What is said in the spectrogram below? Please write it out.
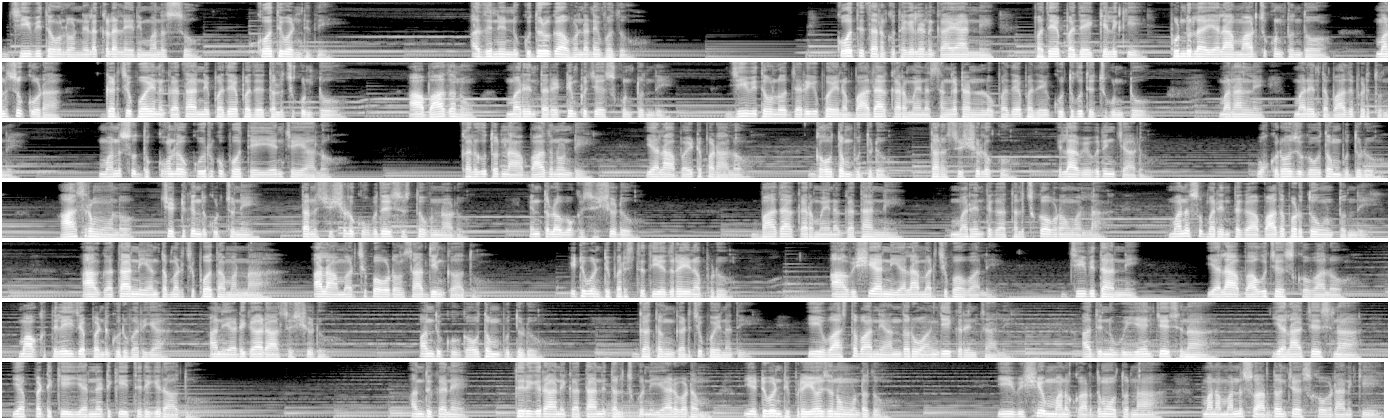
జీవితంలో నిలకడలేని మనస్సు కోతి వంటిది. అది నిన్ను కుదురుగా ఉండనివ్వదు. కోతి తనకు తగిలిన గాయాన్ని పదే పదే కెలికి పుండులా ఎలా మార్చుకుంటుందో మనసు కూడా గడిచిపోయిన గతాన్ని పదే పదే తలుచుకుంటూ ఆ బాధను మరింత రెట్టింపు చేసుకుంటుంది. జీవితంలో జరిగిపోయిన బాధాకరమైన సంఘటనలు పదే పదే గుర్తుకు తెచ్చుకుంటూ మనల్ని మరింత బాధ పెడుతుంది. మనసు దుఃఖంలో కూరుకుపోతే ఏం చేయాలో? కలుగుతున్న ఆ బాధ నుండి ఎలా బయటపడాలో? గౌతమ్ బుద్ధుడు తన శిష్యులకు ఇలా వివరించాడు. ఒకరోజు గౌతమ్ బుద్ధుడు ఆశ్రమంలో చెట్టు కింద కూర్చుని తన శిష్యులకు ఉపదేశిస్తూ ఉన్నాడు. ఇంతలో ఒక శిష్యుడు బాధాకరమైన గతాన్ని మరింతగా తలుచుకోవడం వల్ల మనసు మరింతగా బాధపడుతూ ఉంటుంది. ఆ గతాన్ని ఎంత మర్చిపోతామన్నా అలా మర్చిపోవడం సాధ్యం కాదు. ఇటువంటి పరిస్థితి ఎదురైనప్పుడు ఆ విషయాన్ని ఎలా మర్చిపోవాలి? జీవితాన్ని ఎలా బాగు చేసుకోవాలో మాకు తెలియజెప్పండి గురువర్య అని అడిగాడు ఆ శిష్యుడు. అందుకు గౌతమ్ బుద్ధుడు గతం గడిచిపోయినది. ఈ వాస్తవాన్ని అందరూ అంగీకరించాలి. అది నువ్వు ఏం చేసినా ఎలా చేసినా ఎప్పటికీ ఎన్నటికీ తిరిగి రాదు. అందుకనే తిరిగి రాని గతాన్ని తలుచుకుని ఏడవడం ఎటువంటి ప్రయోజనం ఉండదు. ఈ విషయం మనకు అర్థమవుతున్నా మన మనసు అర్థం చేసుకోవడానికి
